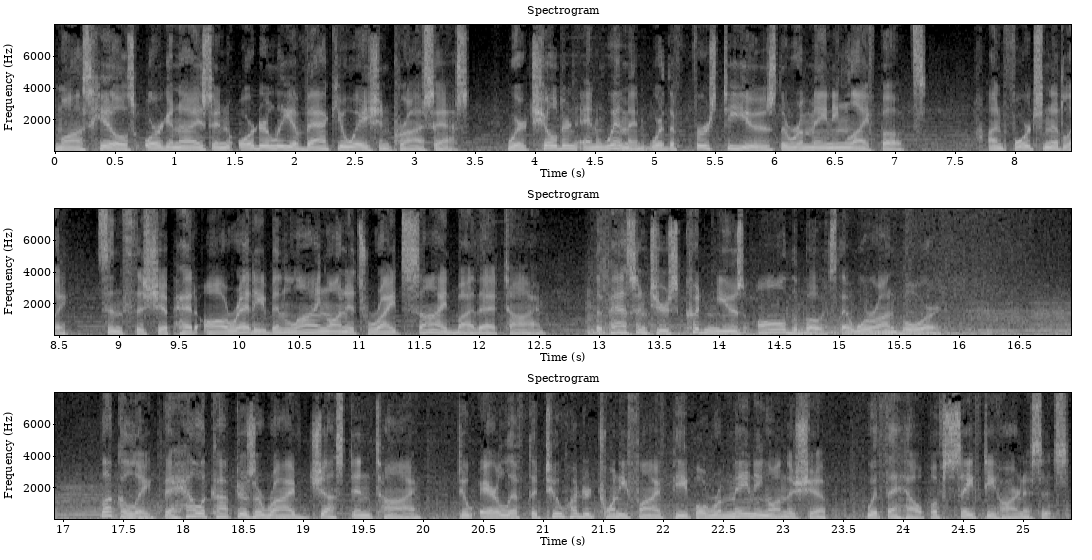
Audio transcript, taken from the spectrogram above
Moss Hills organized an orderly evacuation process, where children and women were the first to use the remaining lifeboats. Unfortunately, since the ship had already been lying on its right side by that time, the passengers couldn't use all the boats that were on board. Luckily, the helicopters arrived just in time to airlift the 225 people remaining on the ship with the help of safety harnesses.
